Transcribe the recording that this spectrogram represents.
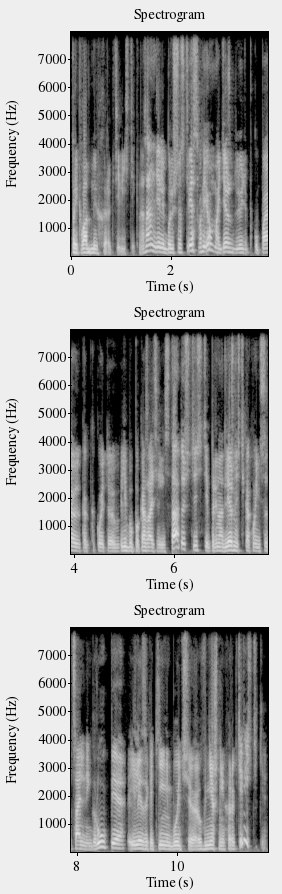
прикладных характеристик. На самом деле, в большинстве своем одежду люди покупают как какой-то либо показательный статусности, принадлежности к какой-нибудь социальной группе или за какие-нибудь э, внешние характеристики.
